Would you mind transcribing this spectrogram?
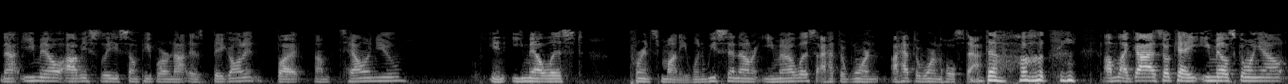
Now, email, obviously, some people are not as big on it, but I'm telling you, an email list prints money. When we send out an email list, I have to warn I have to warn the whole staff. The whole team. I'm like, guys, okay, emails going out,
